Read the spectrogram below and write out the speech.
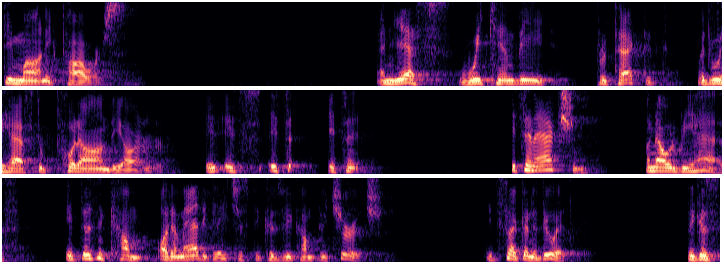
demonic powers. And yes, we can be protected, but we have to put on the armor. It, it's, it's, it's, a, it's an action on our behalf. It doesn't come automatically just because we come to church. It's not going to do it. Because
